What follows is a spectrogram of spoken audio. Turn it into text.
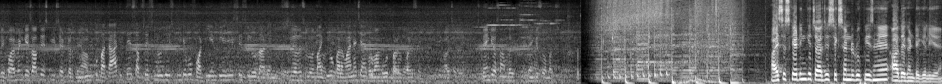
रिक्वायरमेंट के हिसाब से स्पीड सेट करते हैं आप। उनको बता देते हैं सबसे स्लो जो स्पीड है वो 40 एम पी है इससे स्लो ज़्यादा नहीं इससे है ज़्यादा स्लो नहीं बाकी वो बढ़वाना चाहें तो वो बढ़ पढ़ सकते अच्छा भाई थैंक यू असाम भाई। Thank you so much ice skating के चार्जेस सिक्स हंड्रेड रुपीज़ हैं आधे घंटे के लिए।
